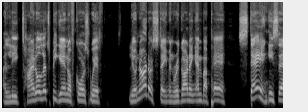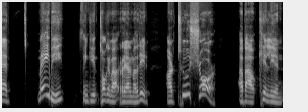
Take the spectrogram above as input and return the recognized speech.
a league title. Let's begin, of course, with Leonardo's statement regarding Mbappe staying. He said, maybe thinking talking about Real Madrid are too sure about Kylian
